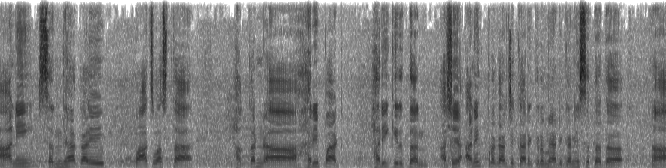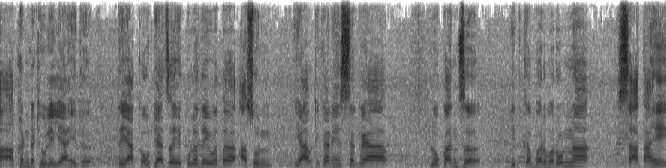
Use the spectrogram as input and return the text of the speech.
आणि संध्याकाळी पाच वाजता हक्कन हरिपाठ हरिकीर्तन असे अनेक प्रकारचे कार्यक्रम या ठिकाणी सतत अखंड ठेवलेले आहेत. तर या कवठ्याचं हे कुलदैवत असून या ठिकाणी सगळ्या लोकांचं इतकं भरभरून साथ आहे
